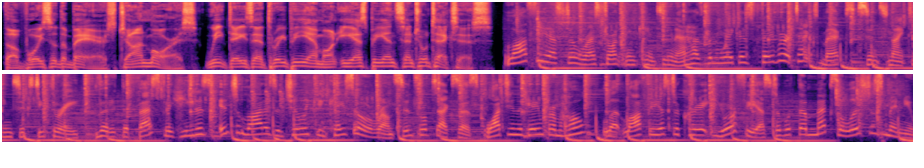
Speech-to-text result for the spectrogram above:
The voice of the Bears, John Morris, weekdays at 3 p.m. on ESPN Central Texas. La Fiesta Restaurant and Cantina has been Waco's favorite Tex Mex since 1963. Voted the best fajitas, enchiladas, and chili con queso around Central Texas. Watching the game from home? Let La Fiesta create your fiesta with the Mexalicious menu,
